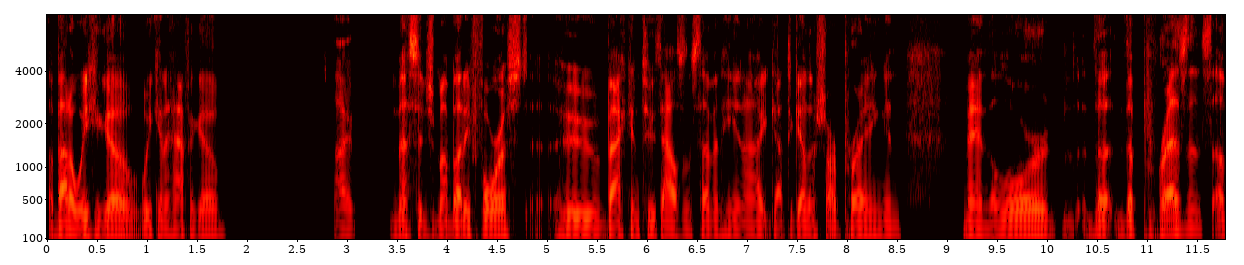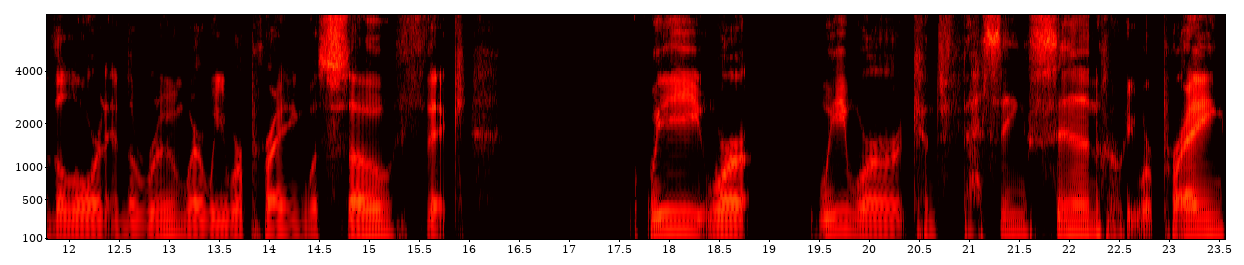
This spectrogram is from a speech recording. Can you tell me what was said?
about a week ago, week and a half ago, I messaged my buddy Forrest, uh, who back in 2007, he and I got together and started praying. And man, the Lord, the the presence of the Lord in the room where we were praying was so thick. We were we were confessing sin. We were praying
